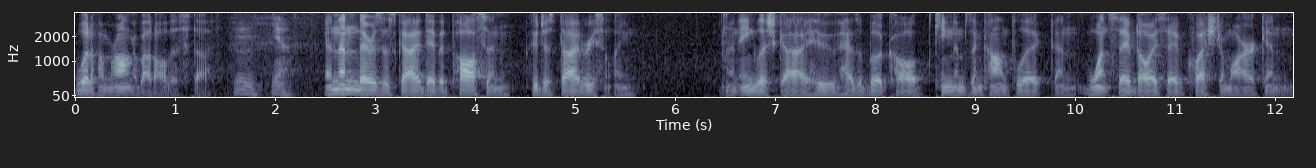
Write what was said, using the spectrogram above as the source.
what if I'm wrong about all this stuff? Mm, yeah. And then there was this guy, David Pawson, who just died recently, an English guy who has a book called Kingdoms in Conflict and Once Saved, Always Saved, question mark. And,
